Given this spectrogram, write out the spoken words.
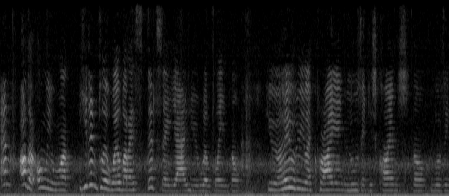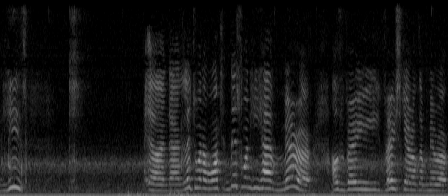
another only one. He didn't play well, but I did say, yeah, he will play. No, he he'll be like crying, losing his coins, no, losing his. And then let's wanna watch this one. He have mirror. I was very very scared of the mirror,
